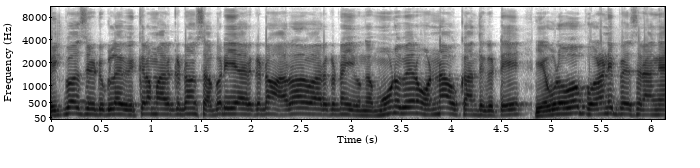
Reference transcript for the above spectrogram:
பிக் பாஸ் வீட்டுக்குள்ள விக்ரமா இருக்கட்டும் சபரியா இருக்கட்டும் அரோரவா இருக்கட்டும் இவங்க மூணு பேரும் ஒன்னா உட்காந்துக்கிட்டு எவ்வளவோ புரணி பேசுறாங்க.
